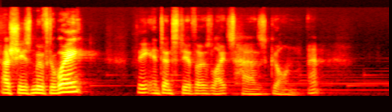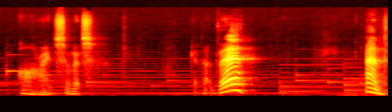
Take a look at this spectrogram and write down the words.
as she's moved away, the intensity of those lights has gone. Eh? All right, so let's get that there. And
